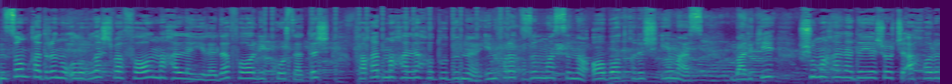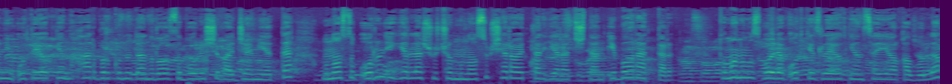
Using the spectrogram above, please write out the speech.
Inson qadrini ulug'lash va faol mahalla yilida faollik ko'rsatish faqat mahalla hududini infratuzilmasini obod qilish emas balki shu mahallada yashovchi aholining o'tayotgan har bir kunidan rozi bo'lishi va jamiyatda munosib o'rin egallash uchun munosib sharoitlar yaratishdan iboratdir. Tumanimiz bo'ylab o'tkazilayotgan sayyor qabullar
